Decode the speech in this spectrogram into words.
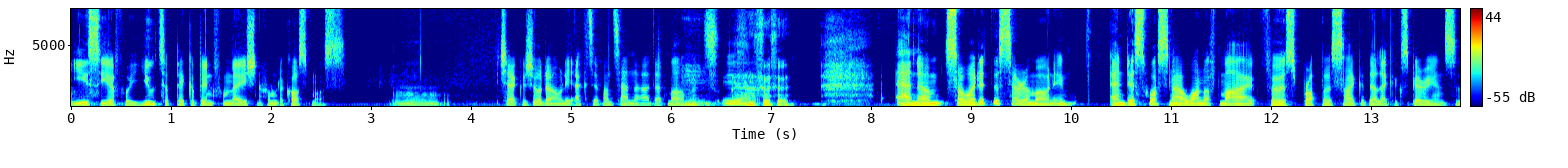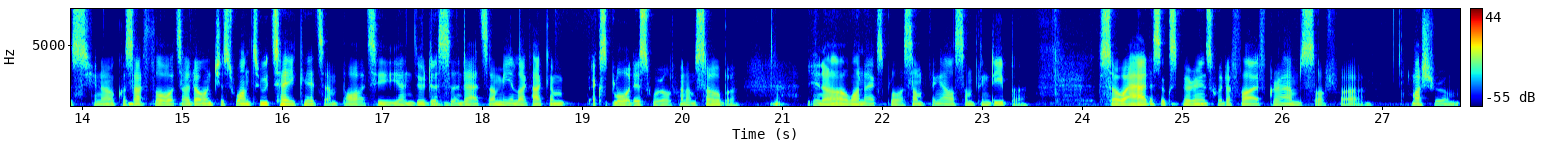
be easier for you to pick up information from the cosmos. Yeah, because you're the only active antenna at that moment. yeah. And um, so I did this ceremony, and this was now one of my first proper psychedelic experiences, you know, because I thought I don't just want to take it and party and do this and that. I mean, like, I can explore this world when I'm sober. You know, I want to explore something else, something deeper. So I had this experience with the five grams of uh, mushroom,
